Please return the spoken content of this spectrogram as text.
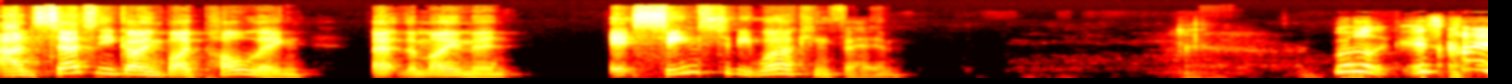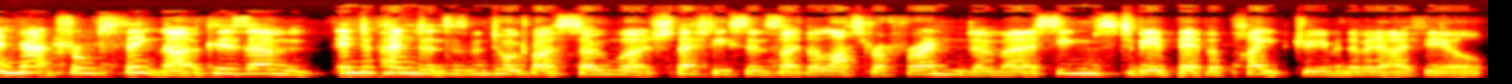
And certainly going by polling at the moment, it seems to be working for him. Well, it's kind of natural to think that because um, independence has been talked about so much, especially since like the last referendum, and it seems to be a bit of a pipe dream at the minute. I feel,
